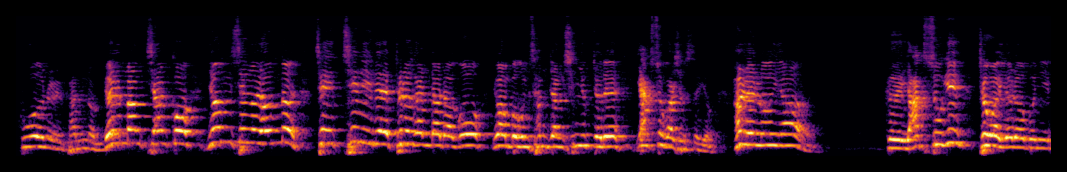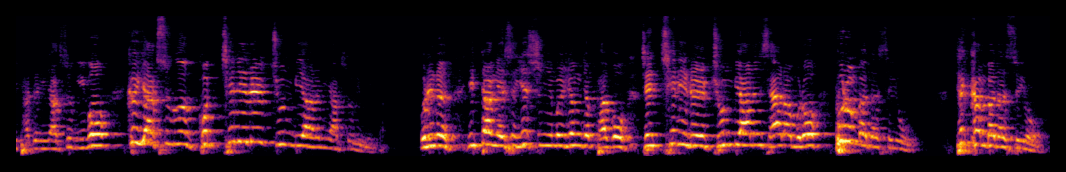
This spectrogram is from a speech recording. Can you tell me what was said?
구원을 받는 멸망치 않고 영생을 얻는 제7일에 들어간다라고 요한복음 3장 16절에 약속하셨어요. 할렐루야. 그 약속이 저와 여러분이 받은 약속이고 그 약속은 곧 7일을 준비하는 약속입니다. 우리는 이 땅에서 예수님을 영접하고 제7일을 준비하는 사람으로 부름받았어요. 택함 받았어요.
